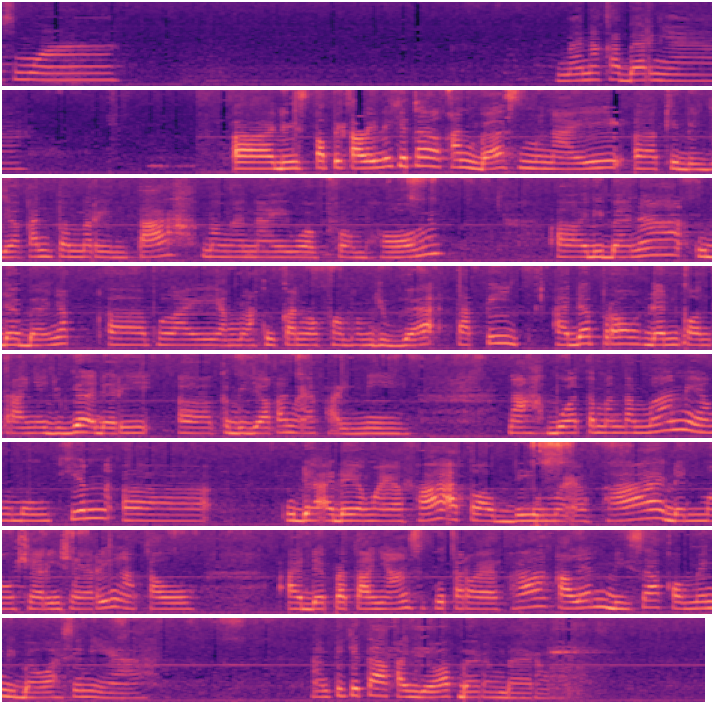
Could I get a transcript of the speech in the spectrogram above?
semua. Gimana kabarnya? Uh, di topik kali ini kita akan bahas mengenai uh, kebijakan pemerintah mengenai work from home. Uh, di mana udah banyak uh, mulai yang melakukan work from home juga, tapi ada pro dan kontranya juga dari uh, kebijakan WFH ini. Nah, buat teman-teman yang mungkin uh, udah ada yang WFH atau belum WFH dan mau sharing-sharing atau ada pertanyaan seputar WFH, kalian bisa komen di bawah sini ya. Nanti kita akan jawab bareng-bareng.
